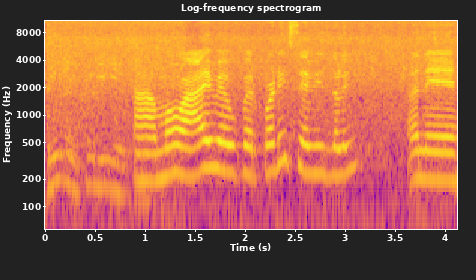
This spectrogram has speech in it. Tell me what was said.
વીજળી પડી હા મવા હાઈવે ઉપર પડી છે વીજળી. અને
